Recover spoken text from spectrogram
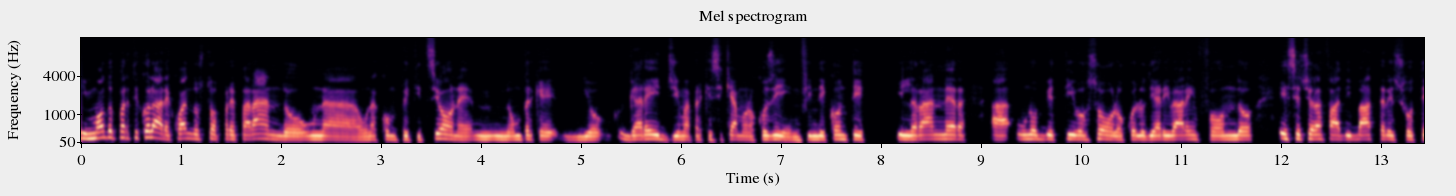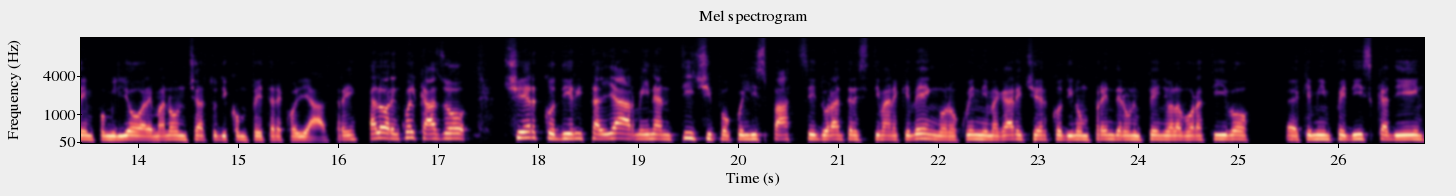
In modo particolare quando sto preparando una, una competizione, non perché io gareggi, ma perché si chiamano così, in fin dei conti il runner ha un obiettivo solo, quello di arrivare in fondo e se ce la fa di battere il suo tempo migliore, ma non certo di competere con gli altri. Allora in quel caso cerco di ritagliarmi in anticipo quegli spazi durante le settimane che vengono, quindi magari cerco di non prendere un impegno lavorativo eh, che mi impedisca di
